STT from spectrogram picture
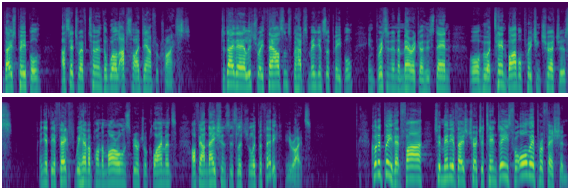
those people are said to have turned the world upside down for Christ. Today, there are literally thousands, perhaps millions of people in Britain and America who stand or who attend Bible preaching churches, and yet the effect we have upon the moral and spiritual climates of our nations is literally pathetic, he writes. Could it be that far too many of those church attendees, for all their profession,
